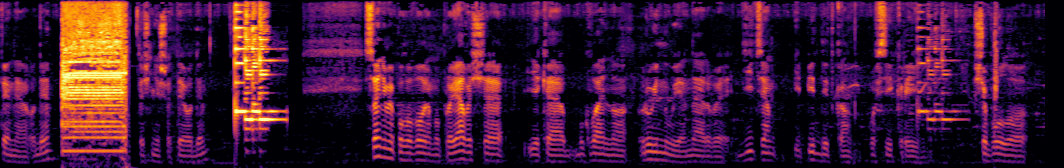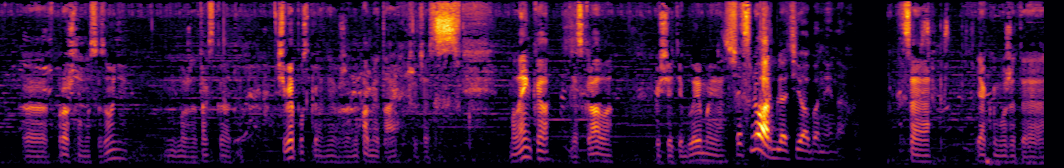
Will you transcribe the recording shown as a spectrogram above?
Ти не один. Точніше, ти один. Сьогодні ми поговоримо про явище, яке буквально руйнує нерви дітям і підліткам по всій країні. Що було е, в прошлому сезоні, можна так сказати. Чи випуску, я вже не пам'ятаю, якщо чесно. Маленька, яскрава, пищить і блимає. Шефлер, блядь, йобаний нахуй. Це, як ви можете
